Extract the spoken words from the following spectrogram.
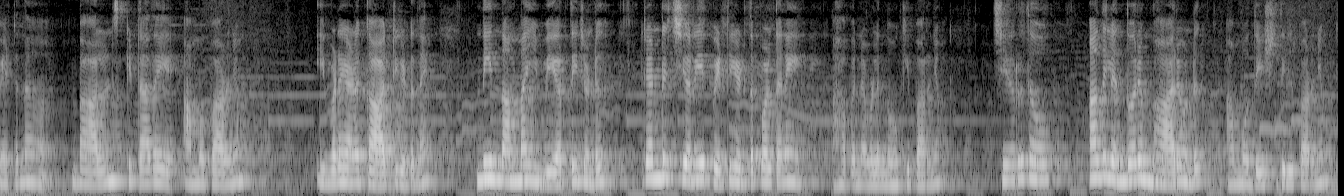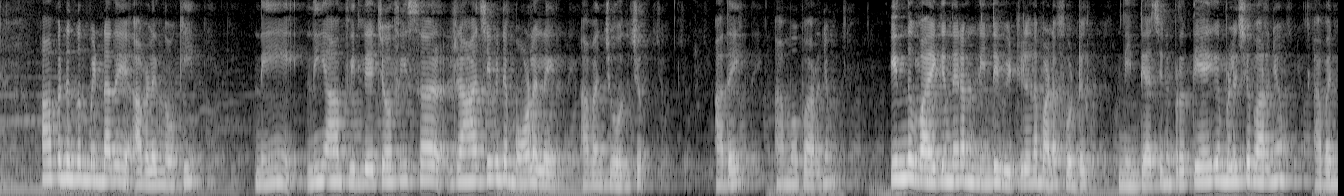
പെട്ടെന്ന് ബാലൻസ് കിട്ടാതെ അമ്മ പറഞ്ഞു. ഇവിടെയാണ് കാറ്റ് കിട്ടുന്നത് നീ നന്നായി വിയർത്തിയിട്ടുണ്ട്. രണ്ട് ചെറിയ പെട്ടി എടുത്തപ്പോൾ തന്നെ അവൻ അവളെ നോക്കി പറഞ്ഞു. ചെറുതോ? അതിലെന്തോരം ഭാരമുണ്ട് അമ്മ ഉദ്ദേശത്തിൽ പറഞ്ഞു. അവനൊന്നും മിണ്ടാതെ അവളെ നോക്കി. നീ നീ ആ വില്ലേജ് ഓഫീസർ രാജീവിന്റെ മോളല്ലേ? അവൻ ചോദിച്ചു. അതെ അമ്മ പറഞ്ഞു. ഇന്ന് വൈകുന്നേരം നിന്റെ വീട്ടിൽ നിന്നുമാണ് ഫുഡ് നിന്റെ അച്ഛൻ പ്രത്യേകം വിളിച്ചു പറഞ്ഞു. അവൻ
